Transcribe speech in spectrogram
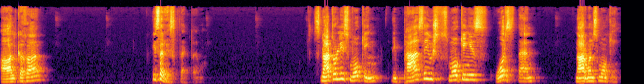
Alcohol is a risk factor. It's not only smoking, the passive smoking is worse than normal smoking.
